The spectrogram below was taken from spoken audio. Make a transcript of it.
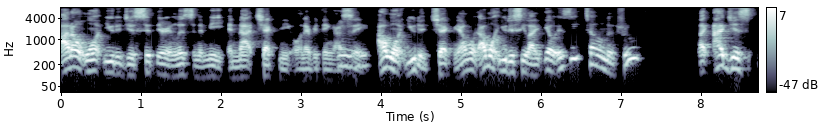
I don't want you to just sit there and listen to me and not check me on everything I say. Mm-hmm. I want you to check me. I want, I want you to see, like, yo, is he telling the truth? Like, I just,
